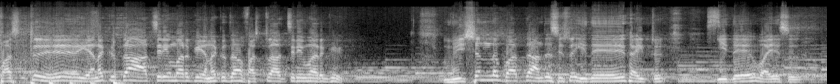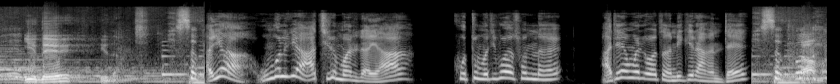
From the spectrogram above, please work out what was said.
ஃபர்ஸ்ட் எனக்கு தான் ஆச்சரியமா இருக்கு எனக்கு தான் ஃபர்ஸ்ட் ஆச்சரியமா இருக்கு. விஷன்ல பார்த்து அந்த சிஸ்டர் இதே ஹைட் இதே வயசு இதே இதான். ஐயா உங்களுக்கே ஆச்சரியமா இருக்காயா குத்து மதிப்பா சொன்னேன். அதே மாதிரி ஒருத்தர் நிக்கிறாங்கன்ட்டு. ஆமா.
